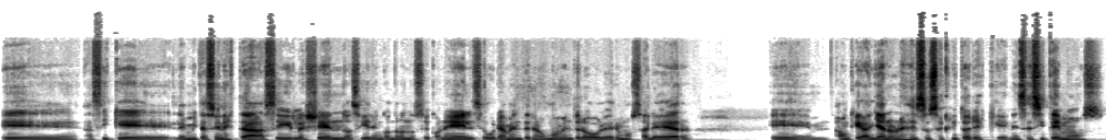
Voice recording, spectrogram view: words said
Eh, así que la invitación está a seguir leyendo, a seguir encontrándose con él. Seguramente en algún momento lo volveremos a leer. Eh, aunque Galeano no es de esos escritores que necesitemos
